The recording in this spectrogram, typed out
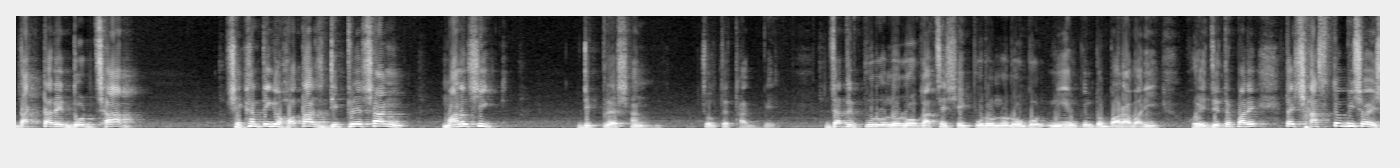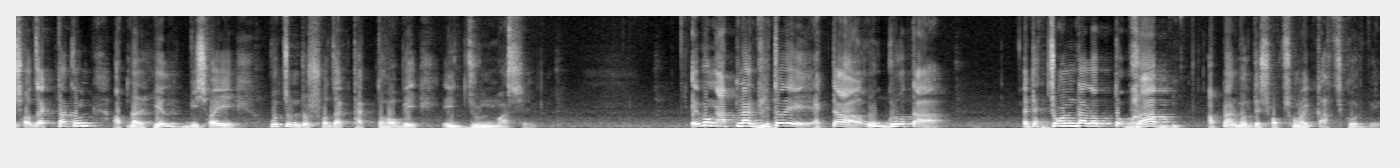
ডাক্তারের দৌড়ঝাঁপ, সেখান থেকে হতাশ, ডিপ্রেশন, মানসিক ডিপ্রেশন চলতে থাকবে। যাদের পুরনো রোগ আছে, সেই পুরনো রোগ নিয়েও কিন্তু বাড়াবাড়ি হয়ে যেতে পারে। তাই স্বাস্থ্য বিষয়ে সজাগ থাকুন। আপনার হেলথ বিষয়ে প্রচণ্ড সজাগ থাকতে হবে এই জুন মাসে। এবং আপনার ভিতরে একটা উগ্রতা, একটা চণ্ডালত্ব ভাব আপনার মধ্যে সবসময় কাজ করবে।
